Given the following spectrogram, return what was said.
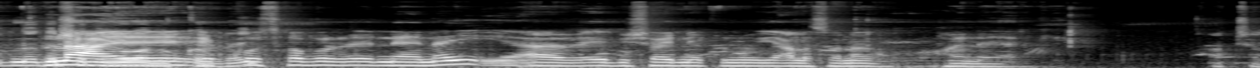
আপনাদের না? খোঁজ খবর নেয় নাই আর এই বিষয় নিয়ে কোনো আলোচনা হয় নাই আর কি। আচ্ছা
